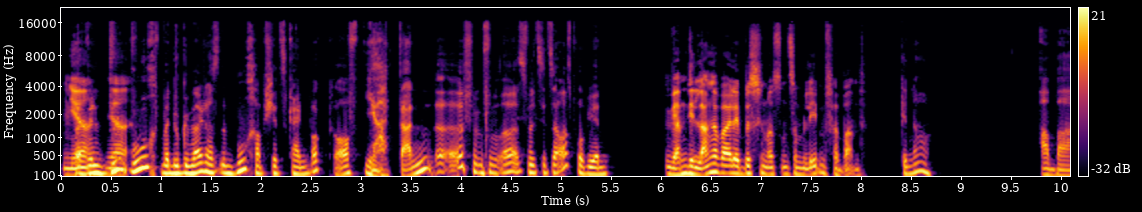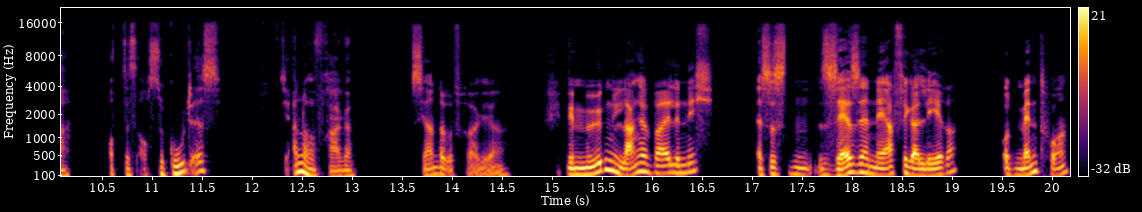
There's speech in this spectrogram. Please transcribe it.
Ja, wenn du ja. Buch, wenn du gemerkt hast, ein Buch habe ich jetzt keinen Bock drauf, ja, dann, äh, was willst du jetzt ausprobieren? Wir haben die Langeweile ein bisschen aus unserem Leben verbannt. Genau. Aber ob das auch so gut ist, ist die andere Frage. Ist die andere Frage, ja. Wir mögen Langeweile nicht. Es ist ein sehr, sehr nerviger Lehrer und Mentor.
